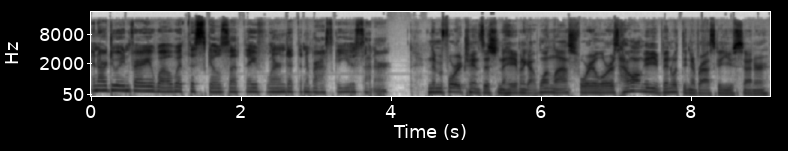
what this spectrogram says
and are doing very well with the skills that they've learned at the Nebraska Youth Center. And then before we transition to Haven, I got one last for you, Lora. How long have you been with the Nebraska Youth Center?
